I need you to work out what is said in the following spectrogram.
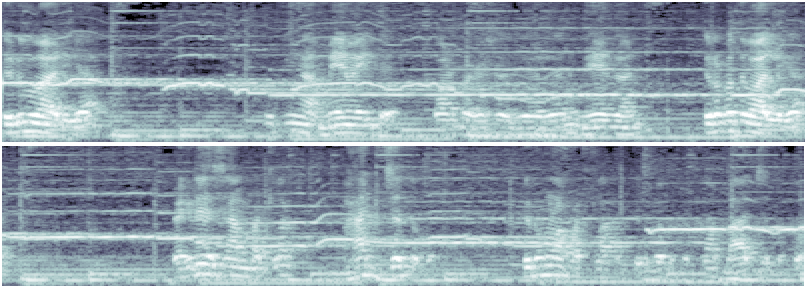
తెలుగువాడిగా ముఖ్యంగా మేమైతే కోనప్రకాశ్వర గారు నేను కానీ తిరుపతి వాళ్ళుగా వెంకటేశ్వర పట్ల బాధ్యతతో తిరుమల పట్ల తిరుపతి పట్ల బాధ్యతతో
